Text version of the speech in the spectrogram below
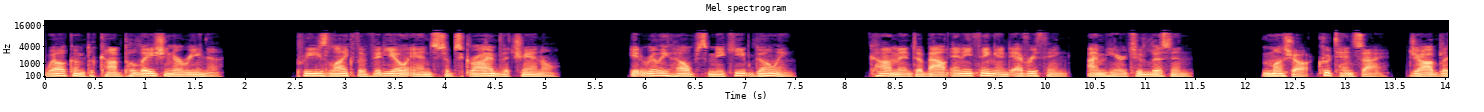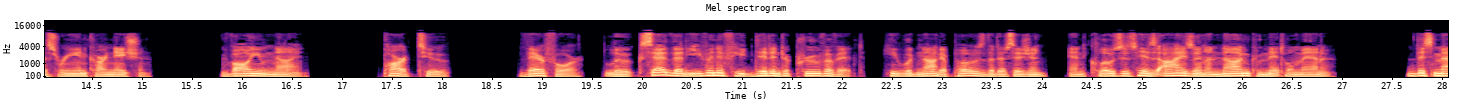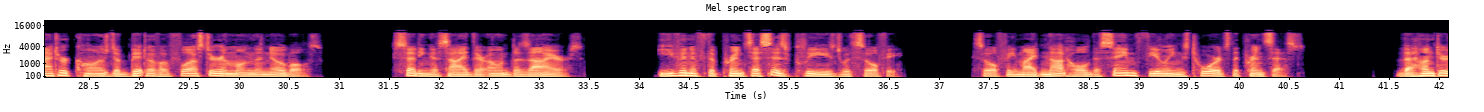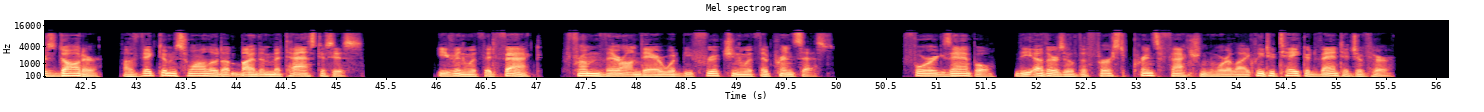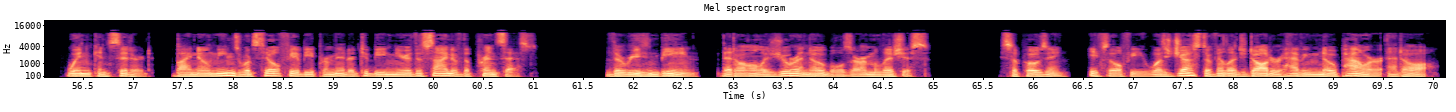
Welcome to Compilation Arena. Please like the video and subscribe the channel. It really helps me keep going. Comment about anything and everything, I'm here to listen. Mushoku Tensei, Jobless Reincarnation. Volume 9. Part 2. Therefore, Luke said that even if he didn't approve of it, he would not oppose the decision, and closes his eyes in a non-committal manner. This matter caused a bit of a fluster among the nobles. Setting aside their own desires. Even if the princess is pleased with Sophie. Sophie might not hold the same feelings towards the princess. The hunter's daughter, a victim swallowed up by the metastasis. Even with that fact, from there on there would be friction with the princess. For example, the others of the first prince faction were likely to take advantage of her. When considered, by no means would Sylphia be permitted to be near the side of the princess. The reason being, that all Asura nobles are malicious. Supposing, if Sophie was just a village daughter having no power at all.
